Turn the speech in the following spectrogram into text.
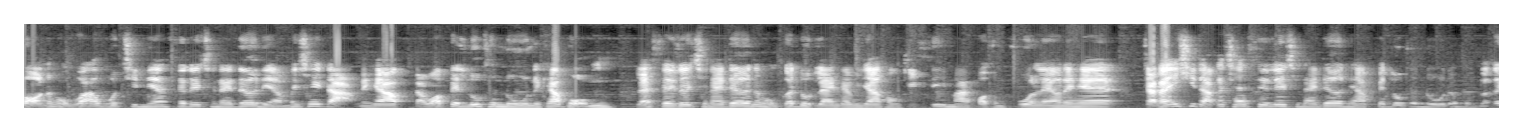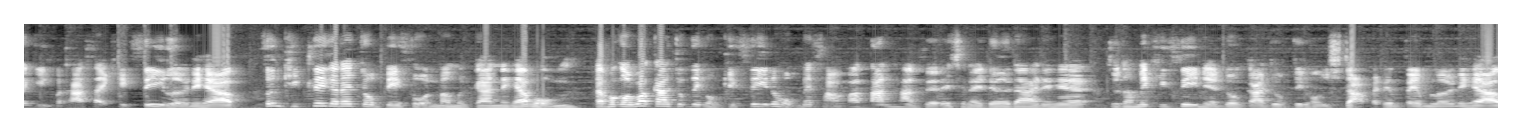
บอกนะผมว่าอาวุธชิ้นนี้เซเลชไนเดอร์เนี่ยไม่ใช่ดาบนะครับ แต่ว่าเป็นลูกธนูนะครับผม และเซเลชไนเดอร์นะผมก็ดูดแรงดันวิญาของคิกซี่มาพอสมควรแล้วนะฮะ จากนั้นอิชิดะก็ใช้เซเลชไนเดอร์นะครับเป็นลูกธนูนะผมแล้วก็ยิงปะทะใส่คิกซี่เลยนะครับ ซึ่งคิกซี่ก็ได้โจมตีสวนมาเหมือนกันนะครับผม แต่ปรากฏว่าการโจมตีของคิกซี่นะผมไม่สามารถต้านทานเซเลชไนเดอร์ได้นะฮะ จนทำให้คิกซี่เนี่ยโดนการโจมตีของอิชิดะไปเต็มๆเลยนะครับ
